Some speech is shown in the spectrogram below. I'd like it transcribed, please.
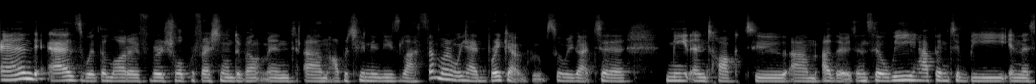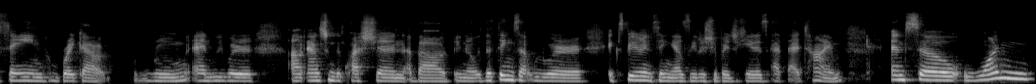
And as with a lot of virtual professional development um, opportunities last summer, we had breakout groups where we got to meet and talk to um, others. And so we happened to be in the same breakout room and we were uh, answering the question about you know the things that we were experiencing as leadership educators at that time and so one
